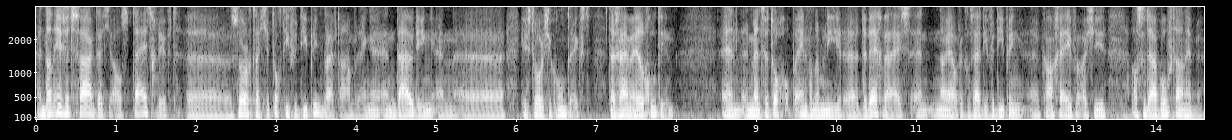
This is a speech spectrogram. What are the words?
En dan is het zaak dat je als tijdschrift eh, zorgt dat je toch die verdieping blijft aanbrengen. En duiding en eh, historische context. Daar zijn we heel goed in. En mensen toch op een of andere manier eh, de weg wijst. En nou ja, wat ik al zei, die verdieping eh, kan geven als, je, als ze daar behoefte aan hebben.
